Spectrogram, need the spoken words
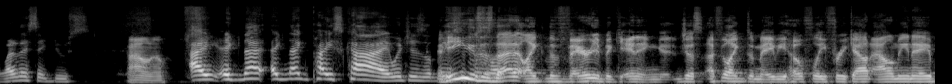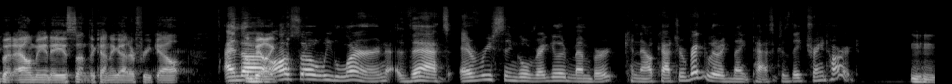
Why did I say Deuce? I don't know. I ignite ignite Pice Kai, which is And he uses that at like the very beginning. Just I feel like to maybe hopefully freak out Aomine, but Aomine is not the kind of guy to freak out. And uh, like- also, we learn that every single regular member can now catch a regular Ignite Pass because they trained hard. hmm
